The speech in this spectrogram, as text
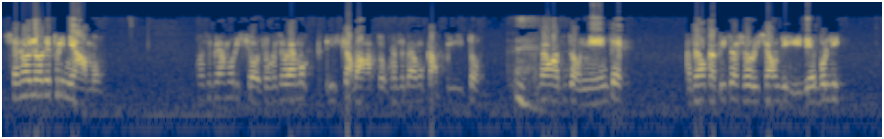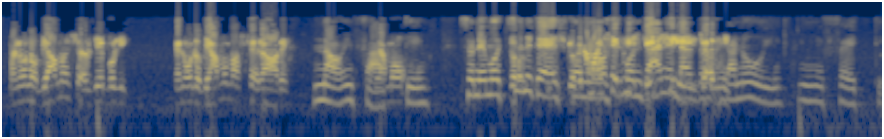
Se noi lo reprimiamo, cosa abbiamo risolto, cosa abbiamo ricavato, cosa abbiamo capito? Non abbiamo capito niente, abbiamo capito solo che siamo dei deboli, ma non dobbiamo essere deboli e non dobbiamo mascherare. No, infatti. Dobbiamo- Sono emozioni che escono spontanee da, da noi, in effetti.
